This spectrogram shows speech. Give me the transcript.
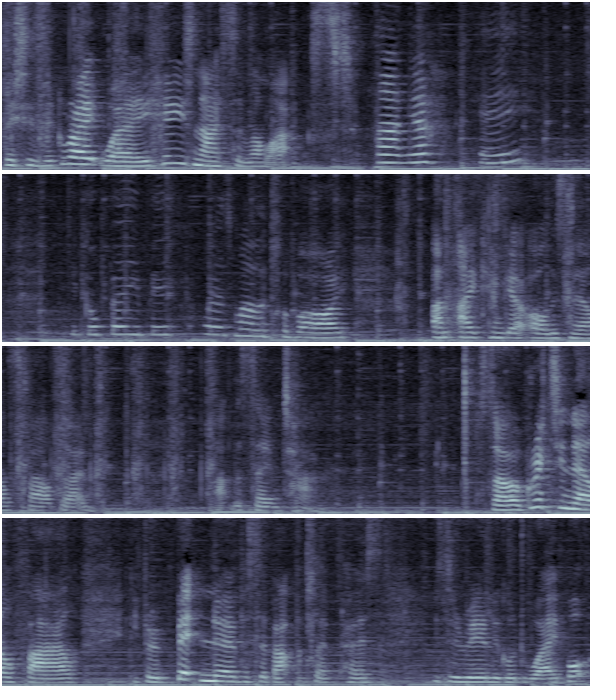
this is a great way, he's nice and relaxed, aren't you? You go baby, where's my little boy? And I can get all his nails filed down at the same time. So a gritty nail file, if you're a bit nervous about the clippers, is a really good way. But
